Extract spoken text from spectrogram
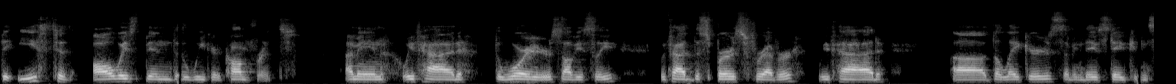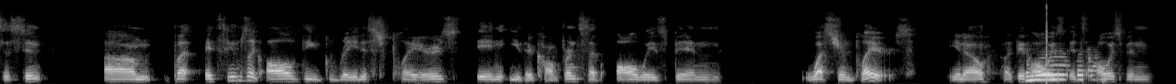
the East has always been the weaker conference. I mean, we've had the Warriors, obviously. We've had the Spurs forever. We've had uh, the Lakers. I mean, they've stayed consistent. Um, but it seems like all the greatest players in either conference have always been Western players. You know, like they've always it's always been.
